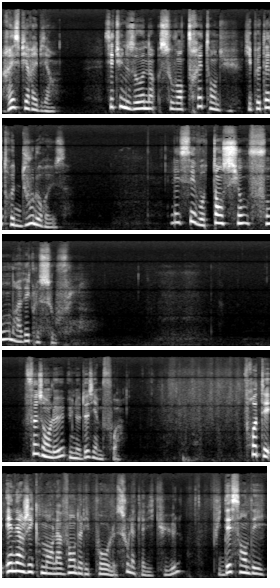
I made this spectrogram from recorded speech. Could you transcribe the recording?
Respirez bien. C'est une zone souvent très tendue qui peut être douloureuse. Laissez vos tensions fondre avec le souffle. Faisons-le une deuxième fois. Frottez énergiquement l'avant de l'épaule sous la clavicule, puis descendez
